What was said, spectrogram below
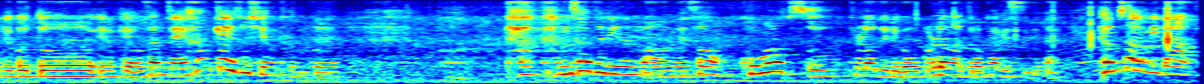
그리고 또 이렇게 영산제에 함께 해주신 분들, 어, 다 감사드리는 마음에서 공합수 불러드리고 물러나도록 하겠습니다. 감사합니다.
